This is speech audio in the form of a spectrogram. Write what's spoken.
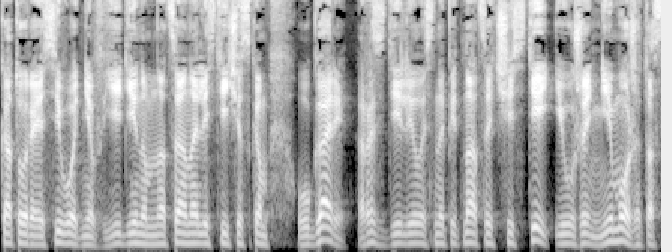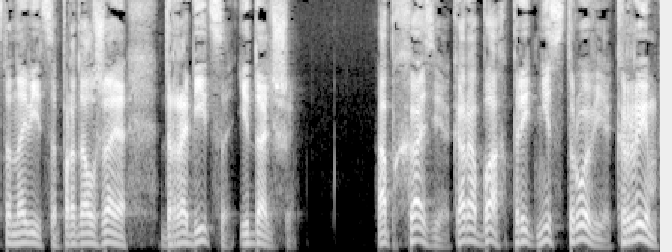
которая сегодня в едином националистическом угаре разделилась на 15 частей и уже не может остановиться, продолжая дробиться и дальше. Абхазия, Карабах, Приднестровье, Крым,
